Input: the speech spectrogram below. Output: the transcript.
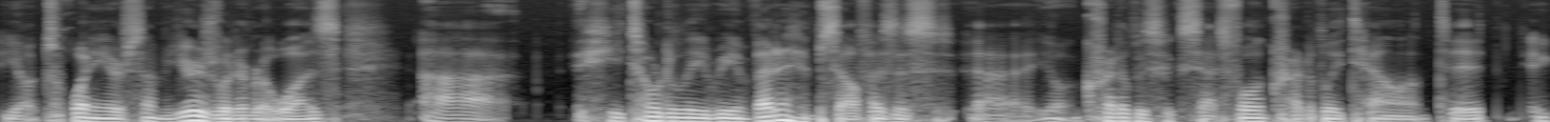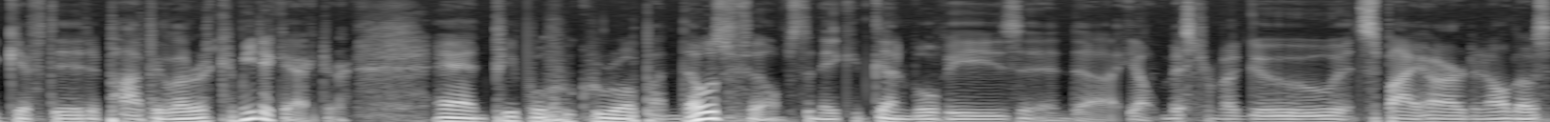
you know twenty or some years, whatever it was, uh, he totally reinvented himself as this uh, you know incredibly successful, incredibly talented, gifted, popular comedic actor. And people who grew up on those films, the Naked Gun movies, and uh, you know Mr. Magoo and Spy Hard and all those,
